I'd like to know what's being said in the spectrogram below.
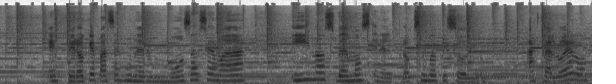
Espero que pases una hermosa semana y nos vemos en el próximo episodio. Hasta luego.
